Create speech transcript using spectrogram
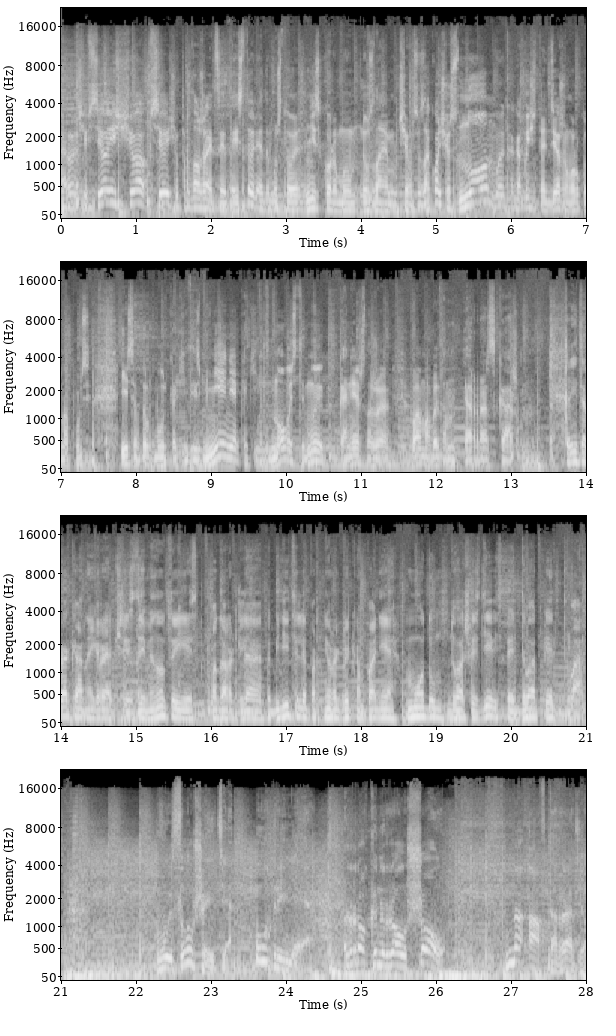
Короче, все еще, все еще продолжается эта история. Я думаю, что не скоро мы узнаем, чем все закончилось. Но мы, как обычно, держим руку на пульсе. Если вдруг будут какие-то изменения, какие-то новости, мы, конечно же, вам об этом расскажем. Три таракана играем через две минуты. Есть подарок для победителя. Партнер игры компания Модум 269-5252. Вы слушаете «Утреннее рок-н-ролл-шоу» на Авторадио.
